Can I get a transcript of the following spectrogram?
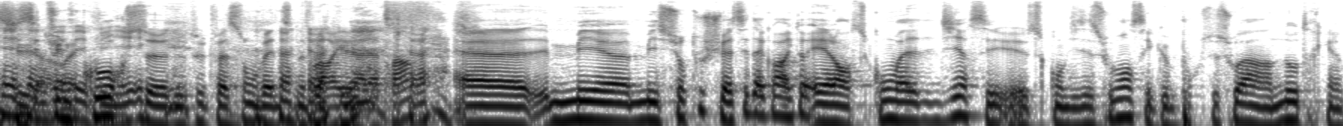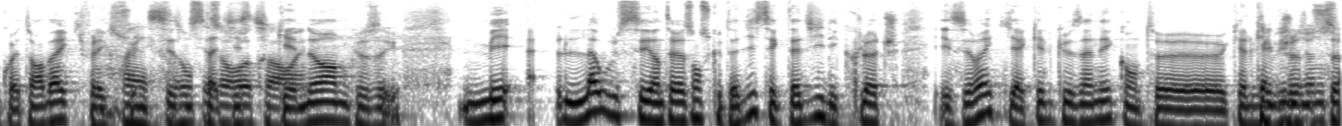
c'est- une course, de toute façon, Vance ne peut arriver à la fin. Euh, mais, euh, mais surtout, je suis assez d'accord avec toi. Et alors, ce qu'on va dire, c'est euh, ce qu'on disait souvent, c'est que pour que ce soit un autre qu'un quarterback, il fallait que ce soit Ouais, une saison une statistique record, ouais. énorme. Que mais là où c'est intéressant ce que tu as dit, c'est que tu as dit il est clutch. Et c'est vrai qu'il y a quelques années, quand euh, Calvin, Calvin Johnson,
